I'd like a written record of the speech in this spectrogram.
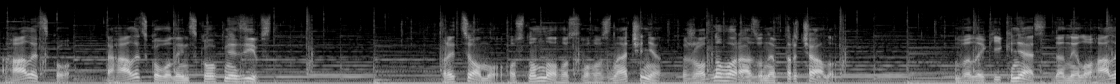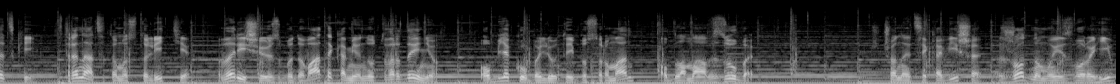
Галицького та Галицько-Волинського князівств. При цьому основного свого значення жодного разу не втрачало. Великий князь Данило Галицький в 13 столітті вирішує збудувати кам'яну твердиню, об яку би лютий бусурман обламав зуби. Що найцікавіше, жодному із ворогів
